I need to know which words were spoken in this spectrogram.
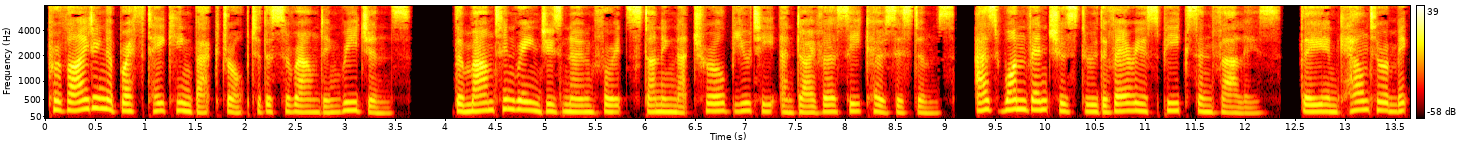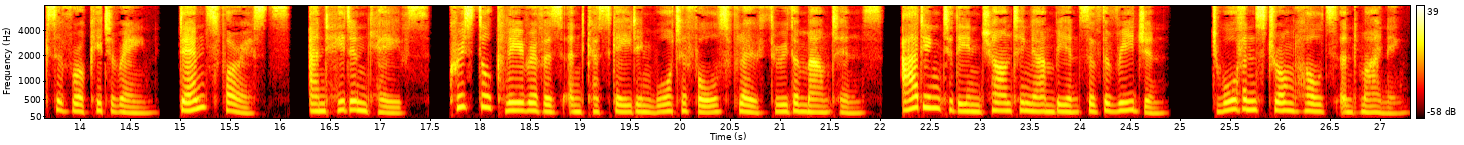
providing a breathtaking backdrop to the surrounding regions. The mountain range is known for its stunning natural beauty and diverse ecosystems. As one ventures through the various peaks and valleys, they encounter a mix of rocky terrain, dense forests, and hidden caves. Crystal clear rivers and cascading waterfalls flow through the mountains, adding to the enchanting ambience of the region. Dwarven strongholds and mining.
